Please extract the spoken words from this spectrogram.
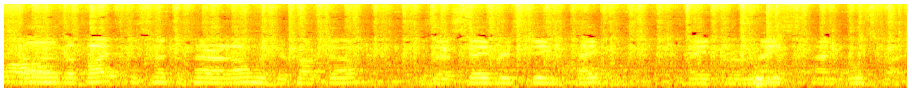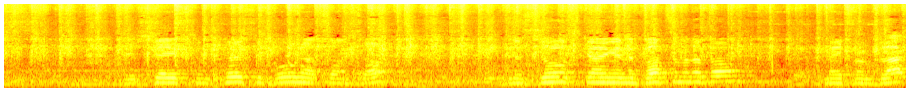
So the bite that's meant to pair along with your cocktail is a savory steamed cake made from mace and allspice. We shaved some toasted walnuts on top and the sauce going in the bottom of the bowl made from black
